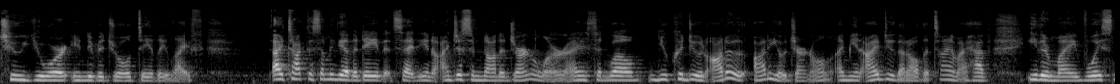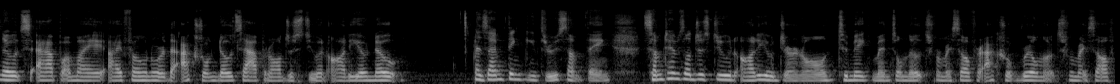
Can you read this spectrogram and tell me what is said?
to your individual daily life. I talked to somebody the other day that said, you know, I just am not a journaler. I said, well, you could do an audio audio journal. I mean, I do that all the time. I have either my voice notes app on my iPhone or the actual notes app, and I'll just do an audio note as I'm thinking through something, sometimes I'll just do an audio journal to make mental notes for myself or actual real notes for myself.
